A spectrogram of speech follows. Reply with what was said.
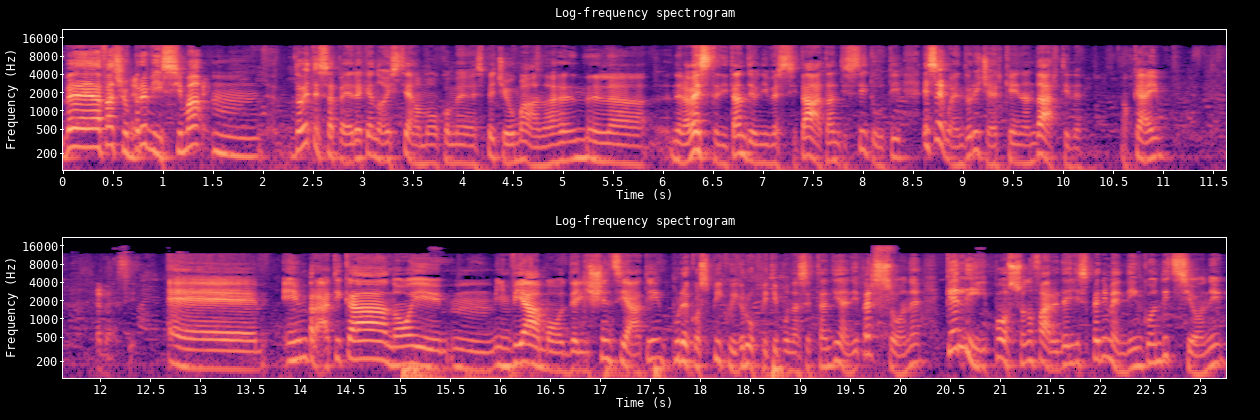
Ve la faccio brevissima. Mm, dovete sapere che noi stiamo come specie umana eh, nella, nella veste di tante università, tanti istituti, eseguendo ricerche in Antartide. Ok? Eh beh, sì. E in pratica noi mh, inviamo degli scienziati, pure cospicui gruppi, tipo una settantina di persone, che lì possono fare degli esperimenti in condizioni,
